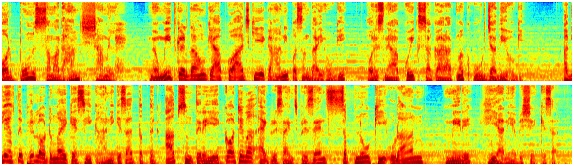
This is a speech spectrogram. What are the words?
और पूर्ण समाधान शामिल है। मैं उम्मीद करता हूँ कि आपको आज की ये कहानी पसंद आई होगी। और इसने आपको एक सकारात्मक ऊर्जा दी होगी। अगले हफ़्ते फिर लौटूँगा एक ऐसी कहानी के साथ। तब तक आप सुनते रहिए कॉटेवा एग्री साइंस प्रेजेंट्स सपनों की उड़ान मेरे यानी अभिषेक के साथ।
